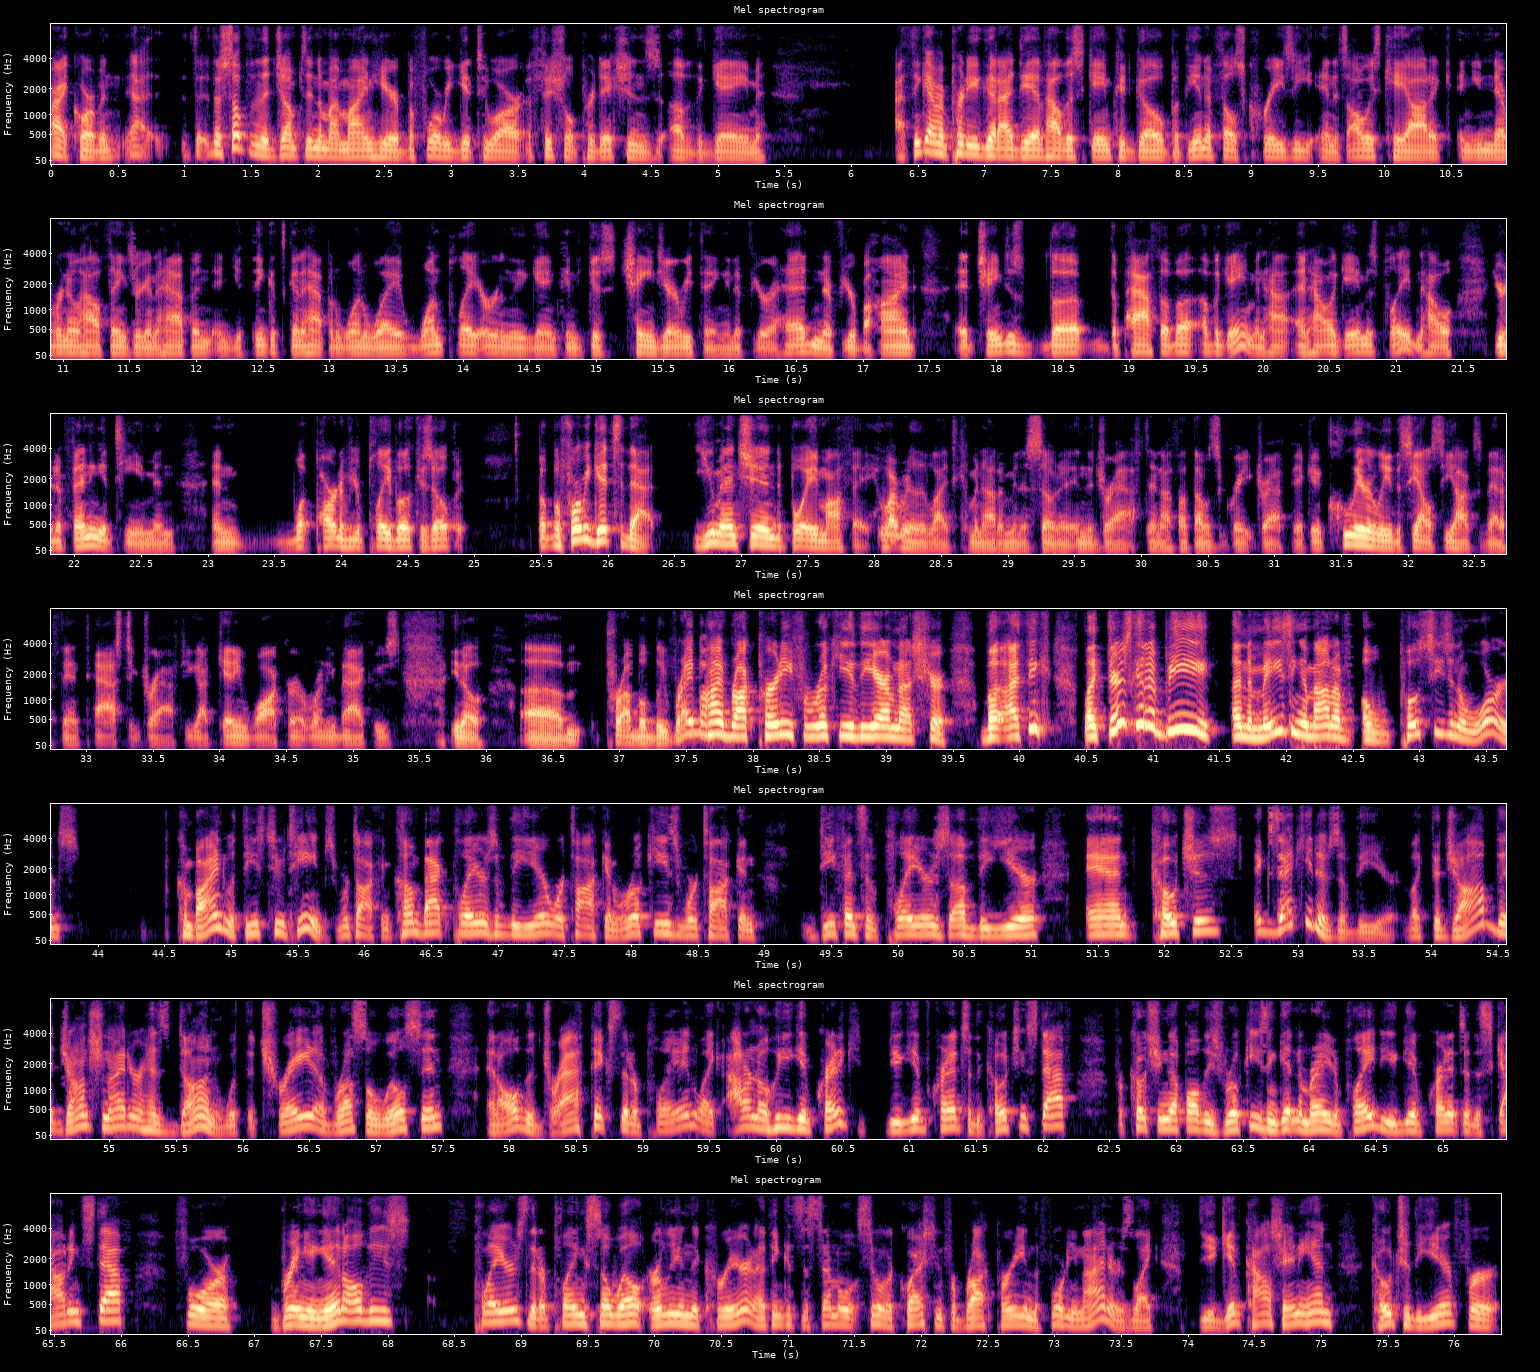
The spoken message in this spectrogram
All right, Corbin. there's something that jumped into my mind here before we get to our official predictions of the game. I think I have a pretty good idea of how this game could go, but the NFL's crazy and it's always chaotic, and you never know how things are going to happen. And you think it's going to happen one way. One play early in the game can just change everything. And if you're ahead and if you're behind, it changes the the path of a of a game and how and how a game is played and how you're defending a team and and what part of your playbook is open. But before we get to that, you mentioned Boye Mafe, who I really liked coming out of Minnesota in the draft, and I thought that was a great draft pick. And clearly, the Seattle Seahawks have had a fantastic draft. You got Kenny Walker, a running back, who's you know um, probably right behind Brock Purdy for Rookie of the Year. I'm not sure, but I think like there's going to be an amazing amount of uh, postseason awards combined with these two teams. We're talking comeback players of the year. We're talking rookies. We're talking defensive players of the year and coaches, executives of the year. Like the job that John Schneider has done with the trade of Russell Wilson and all the draft picks that are playing. Like, I don't know who you give credit. Do you give credit to the coaching staff for coaching up all these rookies and getting them ready to play? Do you give credit to the scouting staff for bringing in all these players that are playing so well early in the career? And I think it's a similar, similar question for Brock Purdy and the 49ers. Like, do you give Kyle Shanahan coach of the year for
